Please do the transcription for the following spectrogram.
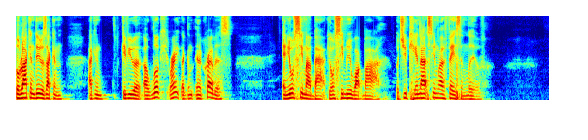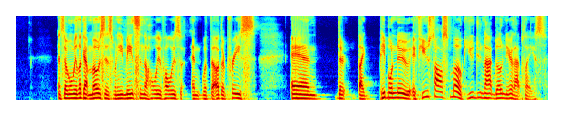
But what I can do is I can, I can give you a, a look, right? Like in, in a crevice, and you'll see my back. You'll see me walk by, but you cannot see my face and live. And so when we look at Moses, when he meets in the Holy of Holies and with the other priests, and they're like people knew if you saw smoke, you do not go near that place.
